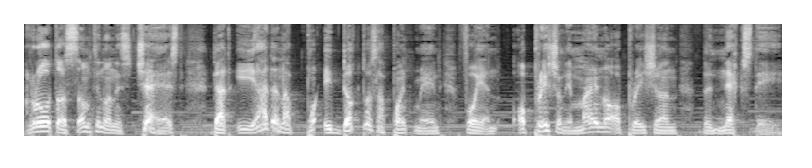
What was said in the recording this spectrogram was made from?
growth or something on his chest that he had an a doctor's appointment for an operation, a minor operation, the next day.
